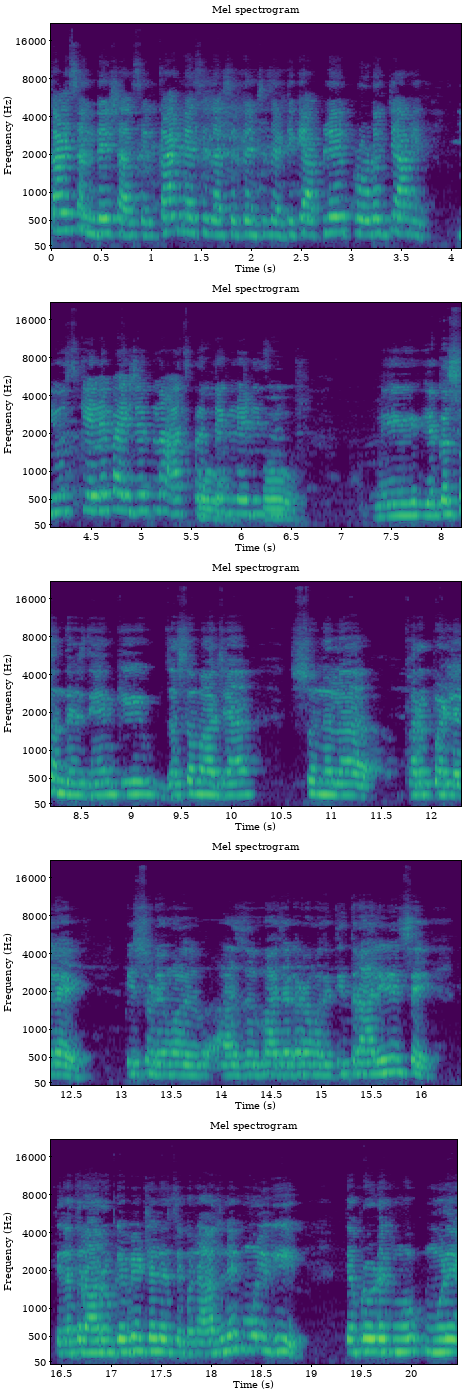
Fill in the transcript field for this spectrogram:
काय संदेश असेल काय मेसेज असेल त्यांच्यासाठी की आपले प्रोडक्ट जे आहेत युज केले पाहिजेत ना आज प्रत्येक लेडीज हो मी एकच संदेश देईन की जसं माझ्या सुनेला फरक पडलेला आहे पिसोडीमुळे आज माझ्या घरामध्ये ती तर आलेलीच आहे. तिला तर आरोग्य भेटलेलंच आहे. पण अजून एक मुलगी त्या प्रोडक्ट मुळे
